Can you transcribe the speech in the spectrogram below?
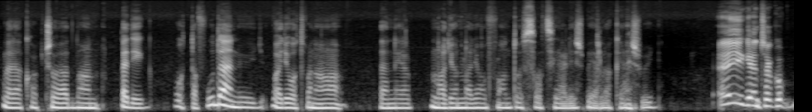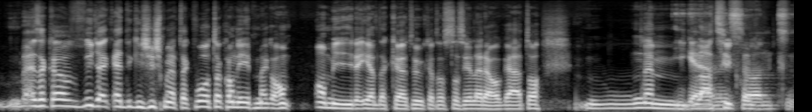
vele kapcsolatban, pedig ott a Fudán ügy, vagy ott van a ennél nagyon-nagyon fontos szociális bérlakásügy. E, igen, csak ezek a ügyek eddig is ismertek voltak, a nép meg a, amire érdekelt őket, azt azért lereagálta. Nem Igen, látszik, viszont hogy...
